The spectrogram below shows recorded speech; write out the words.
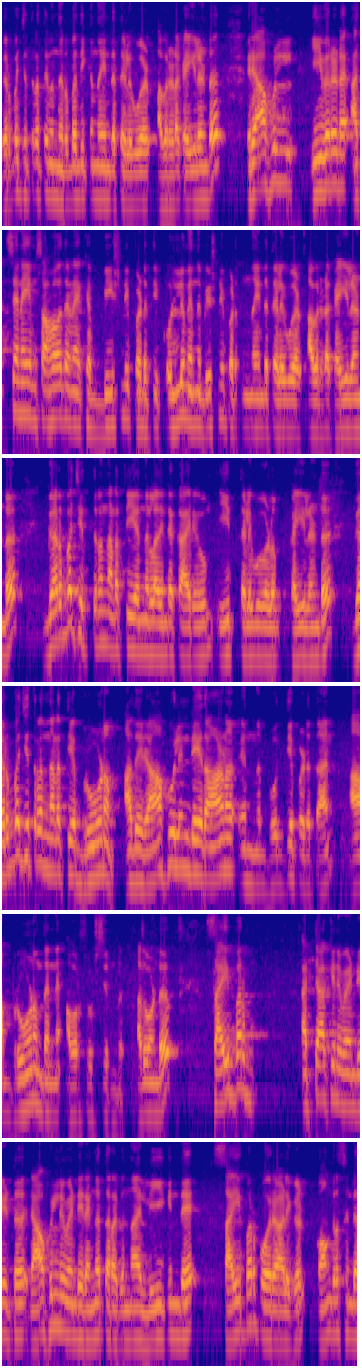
ഗർഭചിത്രത്തിന് നിർബന്ധിക്കുന്നതിന്റെ തെളിവുകൾ അവരുടെ കയ്യിലുണ്ട്. രാഹുൽ ഇവരുടെ അച്ഛനെയും സഹോദരനെയൊക്കെ ഭീഷണിപ്പെടുത്തി കൊല്ലുമെന്ന് ഭീഷണിപ്പെടുത്തുന്നതിന്റെ തെളിവുകൾ അവരുടെ കയ്യിലുണ്ട്. ഗർഭചിത്രം നടത്തി എന്നുള്ളതിന്റെ കാര്യവും ഈ തെളിവുകളും കയ്യിലുണ്ട്. ഗർഭചിത്രം നടത്തിയ ഭ്രൂണം അത് രാഹുലിന്റെതാണ് എന്ന് ബോധ്യപ്പെടുത്താൻ ആ ഭ്രൂണം തന്നെ അവർ സൂക്ഷിച്ചിട്ടുണ്ട്. അതുകൊണ്ട് സൈബർ അറ്റാക്കിന് വേണ്ടിയിട്ട് രാഹുലിന് വേണ്ടി രംഗത്തിറങ്ങുന്ന ലീഗിന്റെ സൈബർ പോരാളികൾ കോൺഗ്രസിന്റെ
